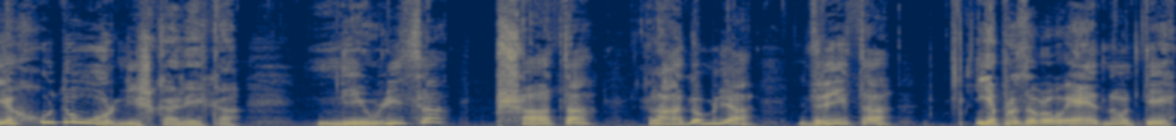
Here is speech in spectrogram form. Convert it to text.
je hudourniška reka. Nevlica, Pšata, Radomlja, Dreta je pravzaprav eno od teh,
